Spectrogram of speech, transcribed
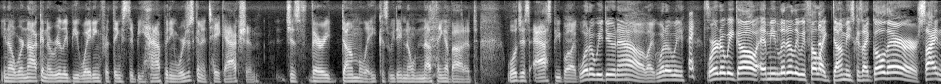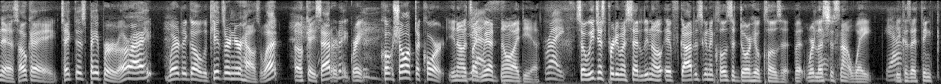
you know, we're not going to really be waiting for things to be happening. We're just going to take action, just very dumbly because we didn't know nothing about it. We'll just ask people like, "What do we do now? Like, what do we? Right. Where do we go?" I mean, literally, we felt like dummies because I go there, sign this, okay, take this paper, all right. Where to go? The kids are in your house. What? Okay, Saturday, great. Co- show up to court. You know, it's like we had no idea. right. So we just pretty much said, you know, if God is going to close the door, He'll close it. But we're let's just not wait, Yeah. because I think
